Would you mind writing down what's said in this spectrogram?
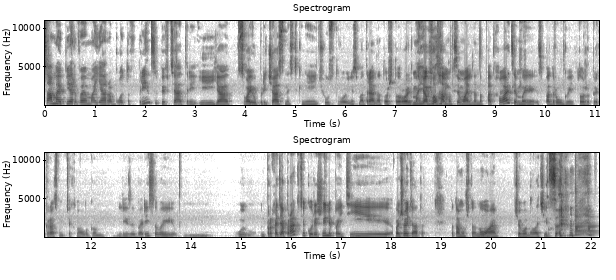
Самая первая моя работа, в принципе, в театре, и я свою причастность к ней чувствую, несмотря на то, что роль моя была максимально на подхвате. Мы с подругой, тоже прекрасным технологом Лизой Борисовой, проходя практику, решили пойти в Большой театр. Потому что, ну а чего мелочиться?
